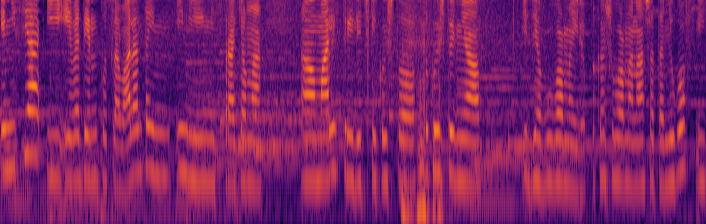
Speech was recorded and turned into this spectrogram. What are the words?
емисија и еве ден после Валентин и ние им испраќаме мали стрелички кои што со кои што им ја изјавуваме или покажуваме нашата љубов и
